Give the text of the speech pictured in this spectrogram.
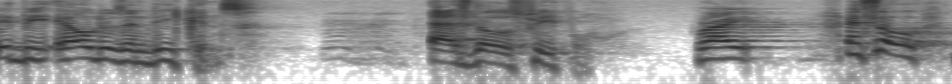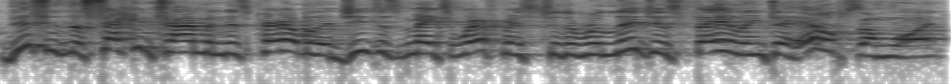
it'd be elders and deacons as those people, right? And so this is the second time in this parable that Jesus makes reference to the religious failing to help someone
